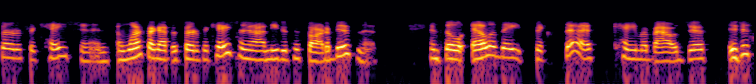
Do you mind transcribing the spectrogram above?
certification, and once I got the certification, I needed to start a business. And so Elevate Success came about just it just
